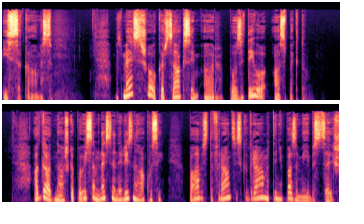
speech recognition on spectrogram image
izsakāmas. Bet mēs šovakar sāksim ar pozitīvo aspektu. Atgādināšu, ka pavisam nesen ir iznākusi pāvesta Franciska grāmatiņa Pazemības ceļš,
